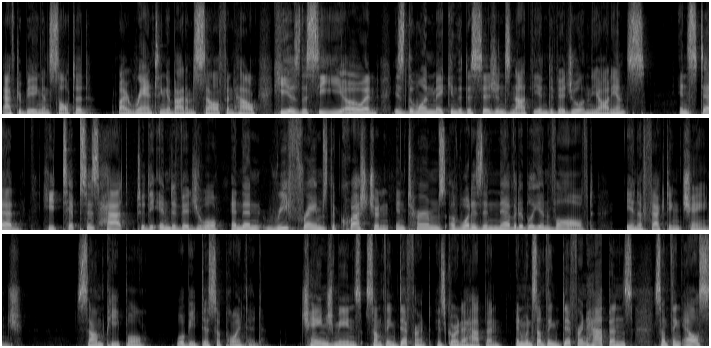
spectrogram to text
after being insulted by ranting about himself and how he is the CEO and is the one making the decisions, not the individual in the audience. Instead, he tips his hat to the individual and then reframes the question in terms of what is inevitably involved in affecting change. Some people will be disappointed. Change means something different is going to happen. And when something different happens, something else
